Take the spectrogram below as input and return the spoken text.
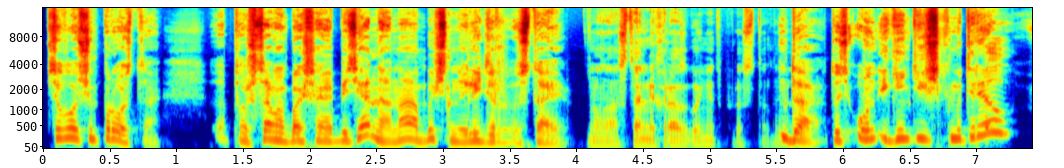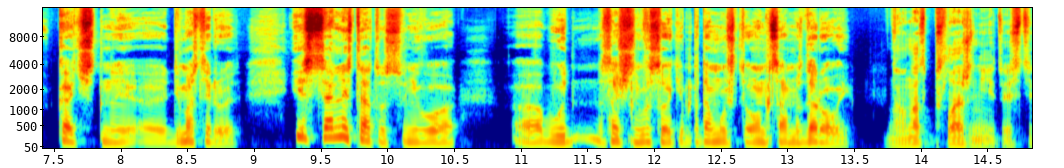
все было очень просто. Потому что самая большая обезьяна, она обычный лидер стаи. Ну, она остальных разгонит просто. Да? да, то есть он и генетический материал качественный э, демонстрирует, и социальный статус у него э, будет достаточно высоким, потому что он самый здоровый. Но у нас посложнее. То есть,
